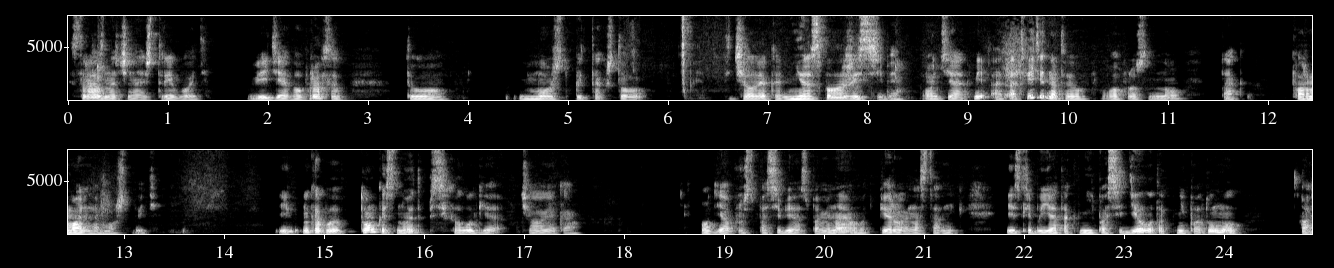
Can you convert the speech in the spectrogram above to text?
сразу начинаешь требовать в виде вопросов, то может быть так, что ты человека не расположишь себе. Он тебе отме- ответит на твой вопрос, но так формально, может быть. И, ну, как бы тонкость, но это психология человека. Вот я просто по себе вспоминаю, вот первый наставник, если бы я так не посидел, так не подумал, а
